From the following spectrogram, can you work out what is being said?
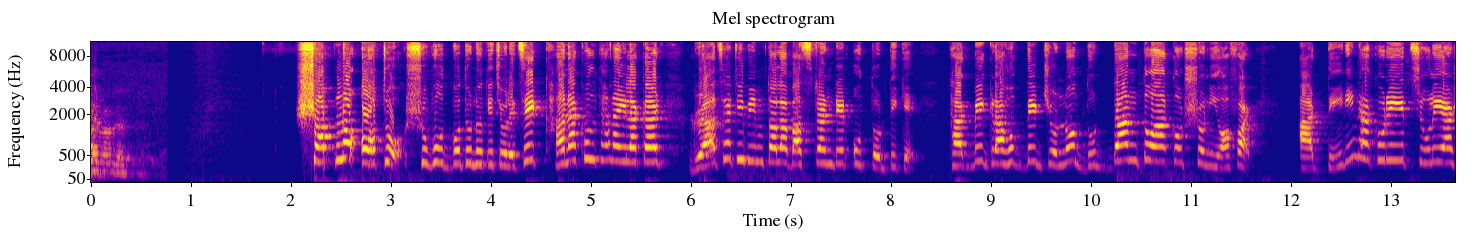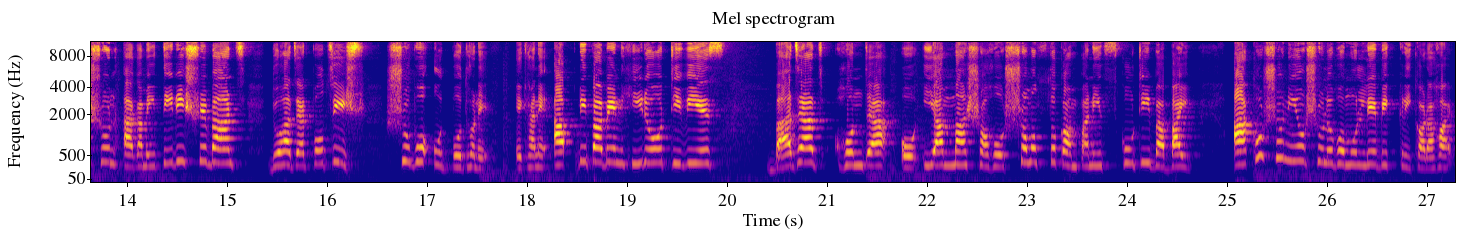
হাই মাদ্রাসা। স্বপ্ন অটো শুভ উদ্বোধন হতে চলেছে খানাকুল থানা এলাকার রাজহাটি ভীমতলা বাসস্ট্যান্ডের উত্তর দিকে। থাকবে গ্রাহকদের জন্য দুর্দান্ত আকর্ষণীয় অফার। আর দেরি না করে চলে আসুন আগামী তিরিশে মার্চ দু হাজার পঁচিশ শুভ উদ্বোধনে। এখানে আপনি পাবেন হিরো টিভিএস বাজাজ হোন্ডা ও ইয়াম্মা সহ সমস্ত কোম্পানির স্কুটি বা বাইক আকর্ষণীয় সুলভ মূল্যে বিক্রি করা হয়।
